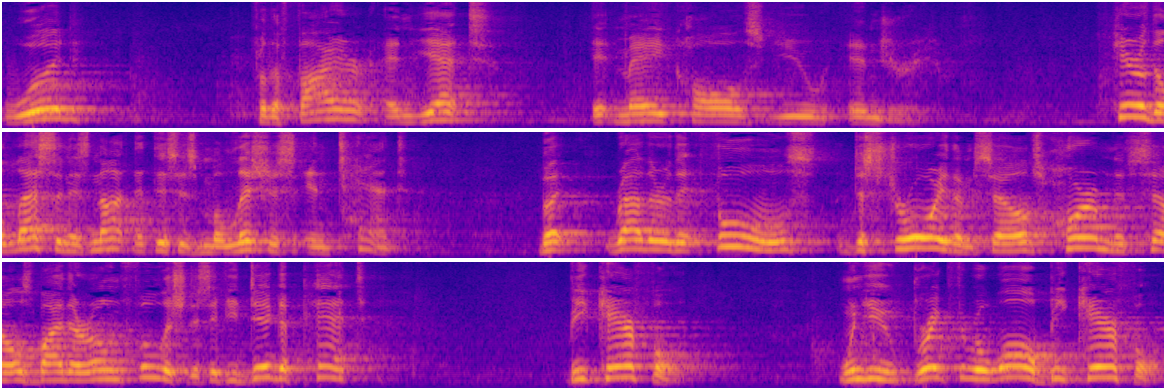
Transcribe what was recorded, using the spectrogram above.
wood for the fire, and yet it may cause you injury. Here, the lesson is not that this is malicious intent, but rather that fools destroy themselves, harm themselves by their own foolishness. If you dig a pit, be careful. When you break through a wall, be careful.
